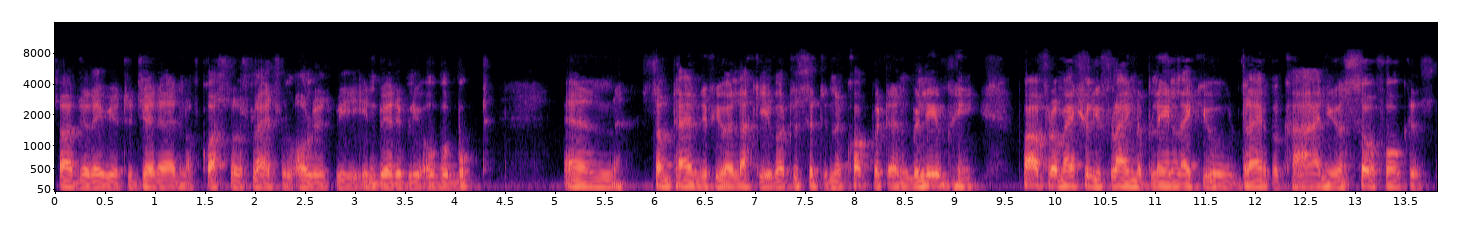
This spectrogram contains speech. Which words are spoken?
Saudi Arabia to Jeddah, and of course, those flights will always be invariably overbooked. And sometimes if you are lucky, you got to sit in the cockpit. And believe me, far from actually flying the plane like you drive a car and you're so focused,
